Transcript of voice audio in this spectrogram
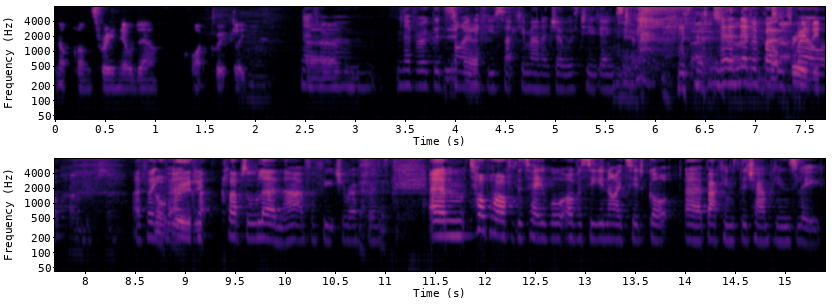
not gone three 0 down quite quickly. Never, um, Um, never a good sign yeah. if you sack your manager with two games to go. that is They never good. bodes really. well. 100%. I think Not uh, really. cl- clubs will learn that for future reference. um, top half of the table, obviously, United got uh, back into the Champions League.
